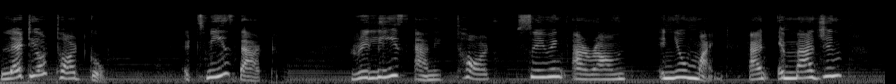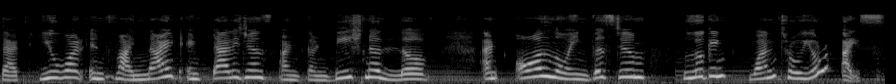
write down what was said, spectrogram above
let your thought go. It means that release any thought swimming around in your mind and imagine that you are infinite intelligence, unconditional love, and all knowing wisdom looking one through your eyes.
